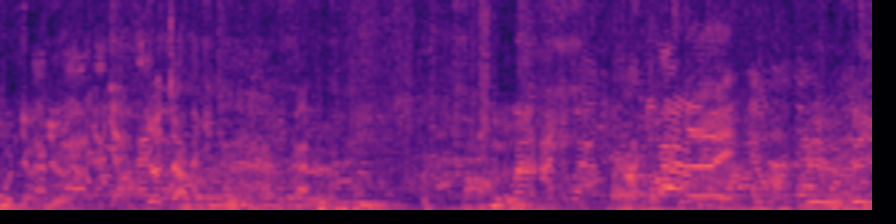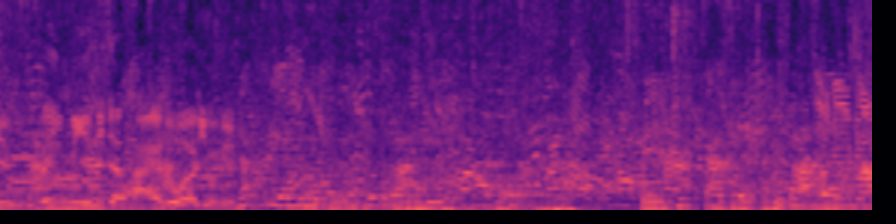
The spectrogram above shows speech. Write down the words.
คนอย่างเยอะ เยอะจังสามเลยนะครับนี่ไม่ไม่มีที่จะถ่ายรูปอยู่นี่นักเรียนโรงเรียนเทศบาลเมืองท่าบ่อนะคะเป็นชุดการแสดงอนุบาลและนะคะ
